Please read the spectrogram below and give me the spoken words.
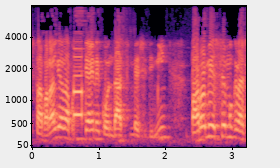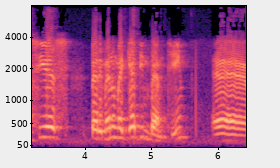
στα παράλια, τα παράλια είναι κοντά στη μέση τιμή. Παρόμοιες θερμοκρασίες περιμένουμε και την Πέμπτη. Ε,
